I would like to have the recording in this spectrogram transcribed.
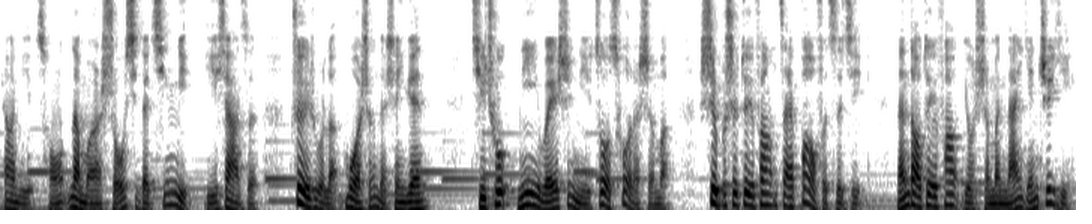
让你从那么熟悉的亲密，一下子坠入了陌生的深渊。起初你以为是你做错了什么，是不是对方在报复自己？难道对方有什么难言之隐？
